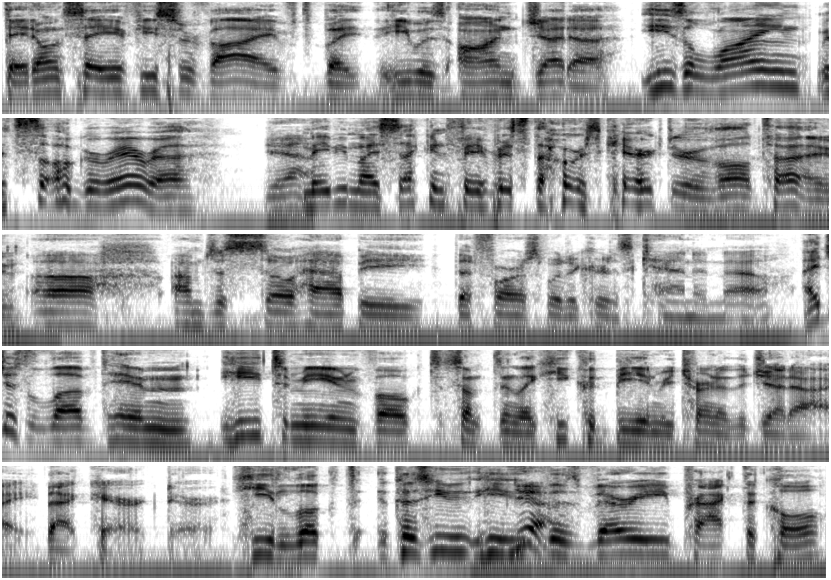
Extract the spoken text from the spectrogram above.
They don't say if he survived, but he was on Jedha. He's aligned with Saw Gerrera. Yeah. Maybe my second favorite Star Wars character of all time. uh, I'm just so happy that Forest Whitaker is canon now. I just loved him. He to me invoked something like he could be in Return of the Jedi. That character. He looked because he he Yeah. was very practical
